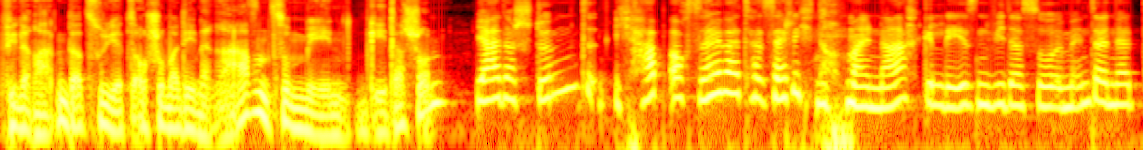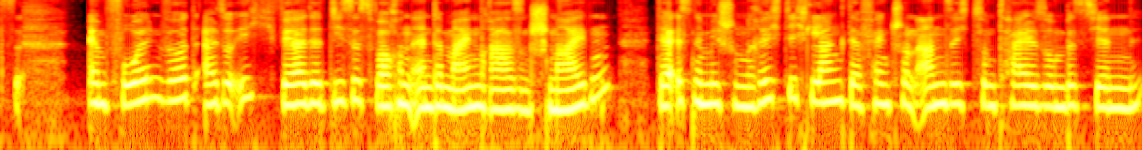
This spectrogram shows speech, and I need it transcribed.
Viele raten dazu, jetzt auch schon mal den Rasen zu mähen. Geht das schon? Ja, das stimmt. Ich habe auch selber tatsächlich noch mal nachgelesen, wie das so im Internet empfohlen wird. Also ich werde dieses Wochenende meinen Rasen schneiden. Der ist nämlich schon richtig lang. Der fängt schon an, sich zum Teil so ein bisschen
